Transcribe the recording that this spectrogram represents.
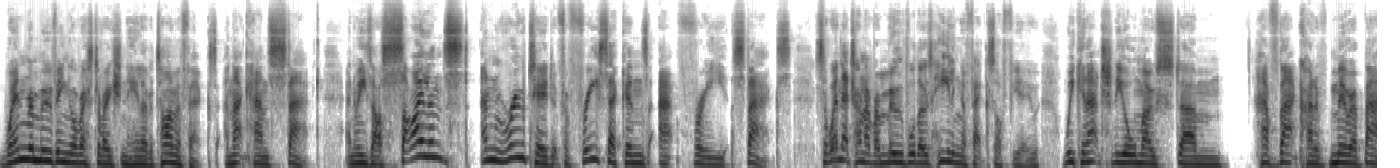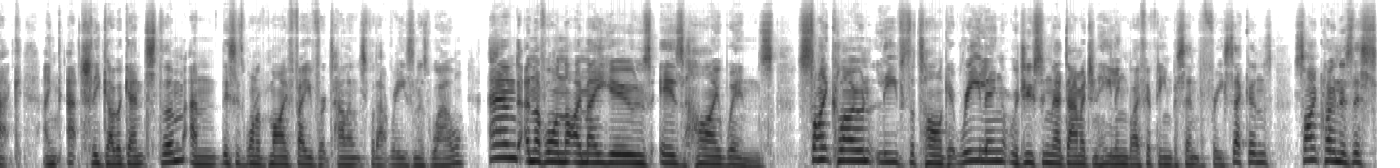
when removing your restoration heal over time effects, and that can stack. Enemies are silenced and rooted for three seconds at three stacks. So when they're trying to remove all those healing effects off you, we can actually almost um, have that kind of mirror back and actually go against them. And this is one of my favourite talents for that reason as well. And another one that I may use is High Winds. Cyclone leaves the target reeling, reducing their damage and healing by 15% for three seconds. Cyclone is this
